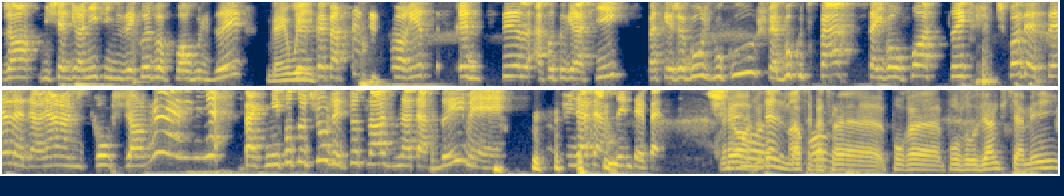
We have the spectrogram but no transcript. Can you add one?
genre, Michel Grenier, qui nous écoute, va pouvoir vous le dire, Ben je oui. fais partie des humoristes très difficiles à photographier parce que je bouge beaucoup, je fais beaucoup de faces, ça y va au poste, tu sais. Je suis pas de celle derrière un micro, je suis genre... Fait que mes photos de show, j'ai toute l'air d'une attardée, mais une attardée sympathique. Je tellement savoir, sympathique. euh, pour, euh, pour Josiane puis Camille,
